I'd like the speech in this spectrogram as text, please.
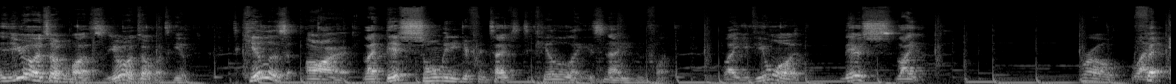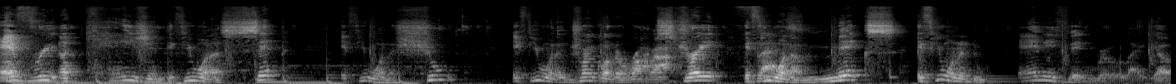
and you want to talk about you want to talk about tequila. Tequilas are like there's so many different types of tequila. Like it's not even funny. Like if you want, there's like bro like for every occasion. If you want to sip, if you want to shoot, if you want to drink on the rock, Rock. straight, if Facts. you want to mix, if you want to do anything, bro, like yo,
